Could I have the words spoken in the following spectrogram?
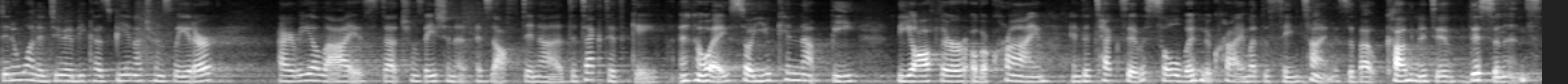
didn't want to do it because being a translator, I realized that translation is often a detective game in a way. So you cannot be the author of a crime and detective solving the crime at the same time. It's about cognitive dissonance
